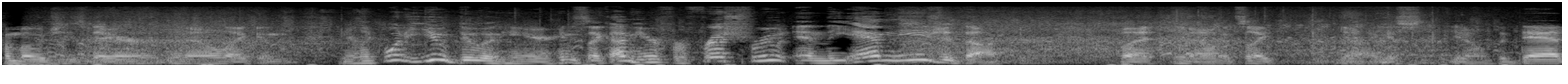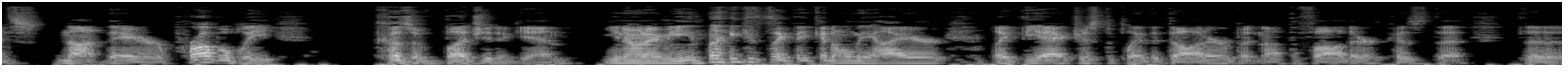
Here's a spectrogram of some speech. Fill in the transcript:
Komoji's there, you know, like, and, and you're like, what are you doing here? And he's like, I'm here for fresh fruit and the amnesia doctor. But, you know, it's like, you know, I guess, you know, the dad's not there, probably because of budget again. You know what I mean? Like, it's like they can only hire, like, the actress to play the daughter, but not the father, because the, the,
